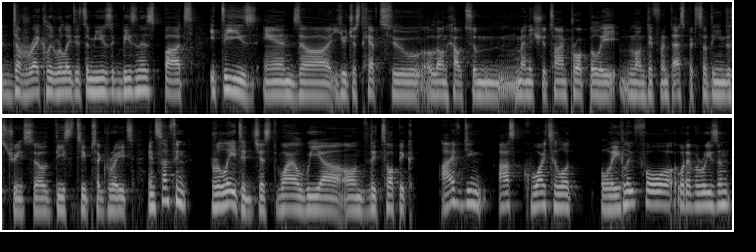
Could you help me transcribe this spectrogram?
directly related to music business, but it is, and uh, you just have to learn how to manage your time properly, learn different aspects of the industry. So these tips are great. And something related, just while we are on the topic, I've been asked quite a lot lately for whatever reason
